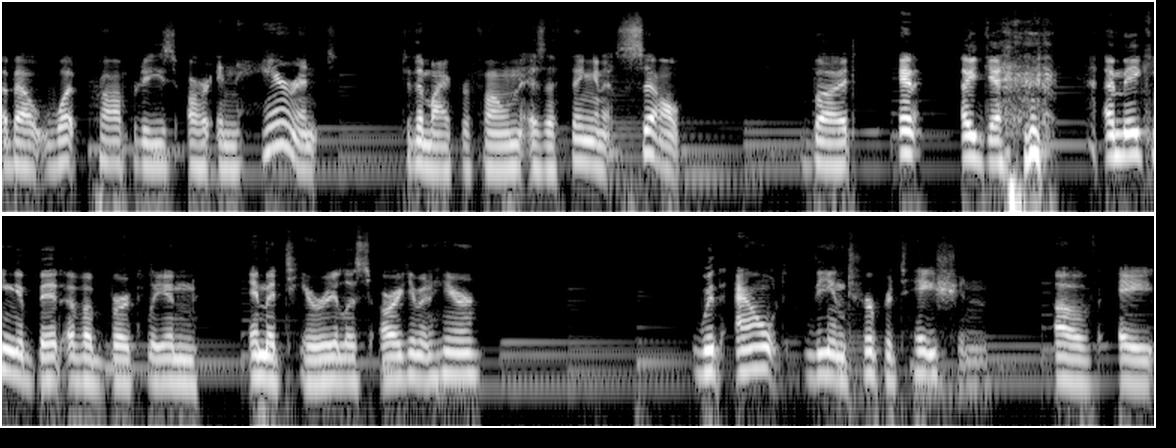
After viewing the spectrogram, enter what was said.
about what properties are inherent to the microphone as a thing in itself. But, and I get, I'm making a bit of a Berkeleyan immaterialist argument here. without the interpretation of a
